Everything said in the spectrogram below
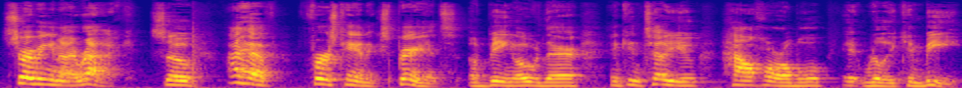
serving in Iraq. So I have firsthand experience of being over there and can tell you how horrible it really can be.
